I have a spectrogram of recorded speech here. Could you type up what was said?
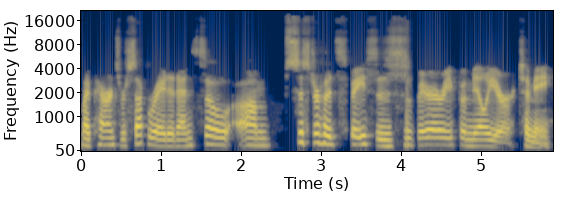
my parents were separated, and so um, sisterhood space is very familiar to me.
